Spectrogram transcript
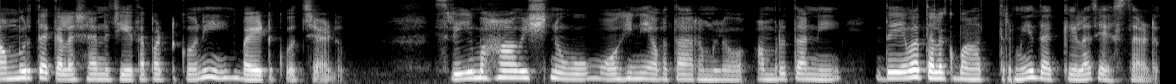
అమృత కలశాన్ని చేతపట్టుకొని బయటకు వచ్చాడు. శ్రీ మహావిష్ణువు మోహిని అవతారంలో అమృతాన్ని దేవతలకు మాత్రమే దక్కేలా చేస్తాడు.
